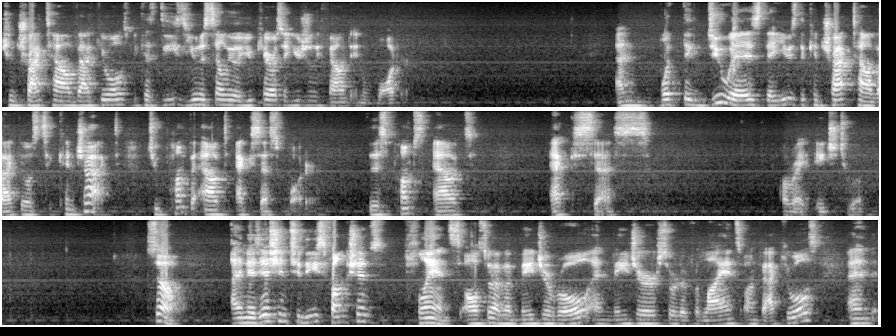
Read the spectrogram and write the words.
contractile vacuoles because these unicellular eukaryotes are usually found in water. And what they do is they use the contractile vacuoles to contract, to pump out excess water. This pumps out excess, all right, H2O. So, in addition to these functions, plants also have a major role and major sort of reliance on vacuoles, and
